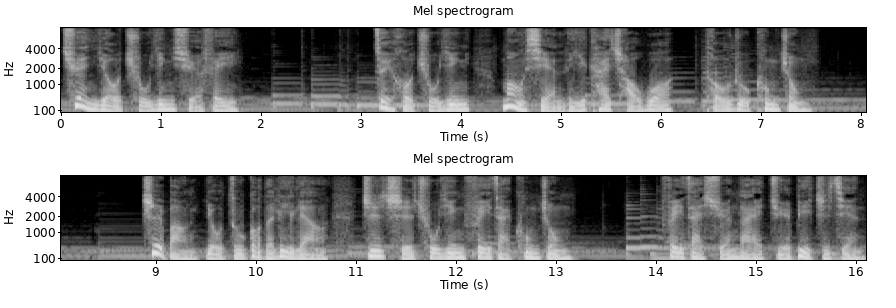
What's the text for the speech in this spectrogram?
劝诱雏鹰学飞。最后，雏鹰冒险离开巢窝，投入空中。翅膀有足够的力量支持雏鹰飞在空中，飞在悬崖绝壁之间。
